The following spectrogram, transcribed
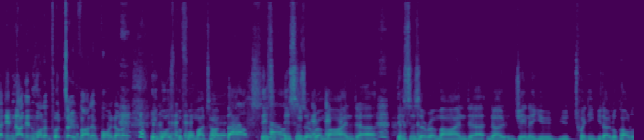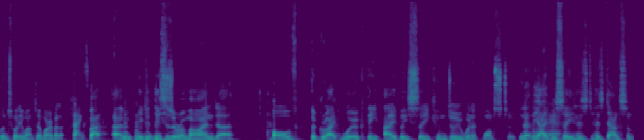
I didn't. I didn't want to put too fine a point on it. He was before my time, yeah, but ouch, this ouch. this is a reminder. This is a reminder. No, Jenna, you you 20. You don't look older than 21. Don't worry about it. Thanks. But um, it, this is a reminder of the great work the ABC can do when it wants to. You know, the yeah. ABC has has done some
